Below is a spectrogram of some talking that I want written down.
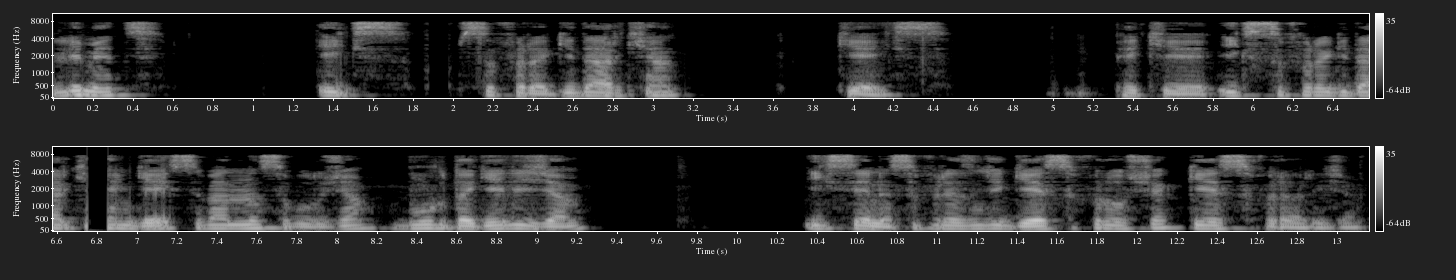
Limit x sıfıra giderken gx. Peki x sıfıra giderken gx'i ben nasıl bulacağım? Burada geleceğim. x yerine sıfır yazınca g sıfır olacak. g sıfır arayacağım.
